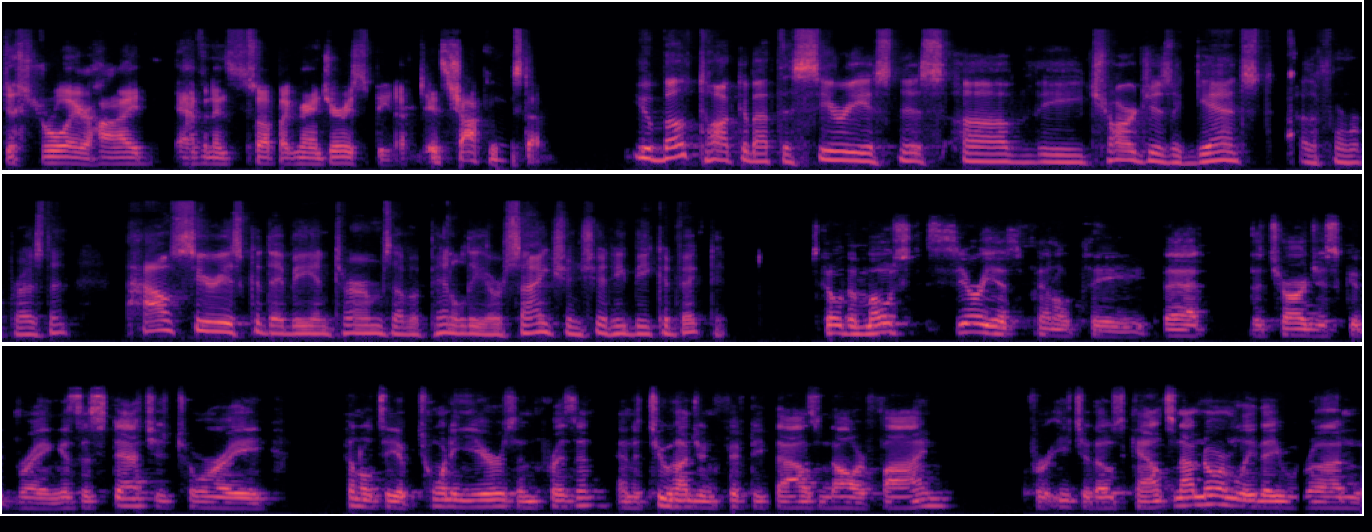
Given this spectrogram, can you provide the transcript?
destroy or hide evidence sought by grand jury subpoena. It's shocking stuff. You both talked about the seriousness of the charges against uh, the former president. How serious could they be in terms of a penalty or sanction should he be convicted? So the most serious penalty that the charges could bring is a statutory penalty of 20 years in prison and a $250,000 fine for each of those counts. Now, normally they run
